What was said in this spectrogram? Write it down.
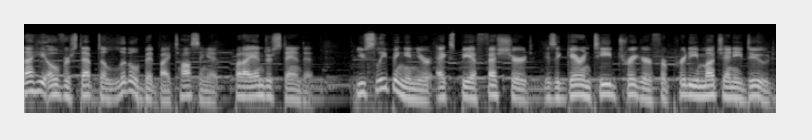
now he overstepped a little bit by tossing it, but I understand it. You sleeping in your ex-BFF shirt is a guaranteed trigger for pretty much any dude.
